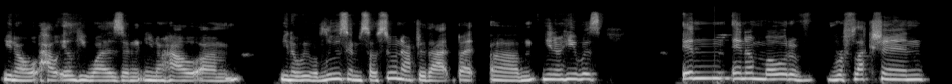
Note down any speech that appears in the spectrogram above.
you know, how ill he was, and you know how um, you know we would lose him so soon after that. But um, you know, he was in in a mode of reflection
